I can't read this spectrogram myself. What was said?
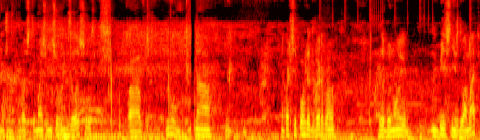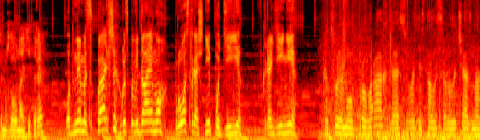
Можна побачити, майже нічого не залишилось. А, ну, на, на перший погляд вирва глибиною більш ніж 2 метри, можливо, навіть і 3. Одним із перших розповідаємо про страшні події в країні. Працюємо в броварах, де сьогодні сталася величезна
